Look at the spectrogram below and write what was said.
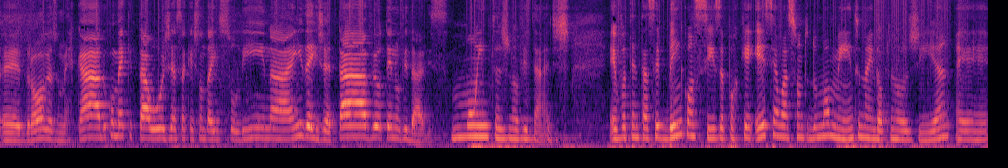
é, drogas no mercado? Como é que está hoje essa questão da insulina? Ainda é injetável? Tem novidades? Muitas novidades. Eu vou tentar ser bem concisa, porque esse é o assunto do momento na endocrinologia. É,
